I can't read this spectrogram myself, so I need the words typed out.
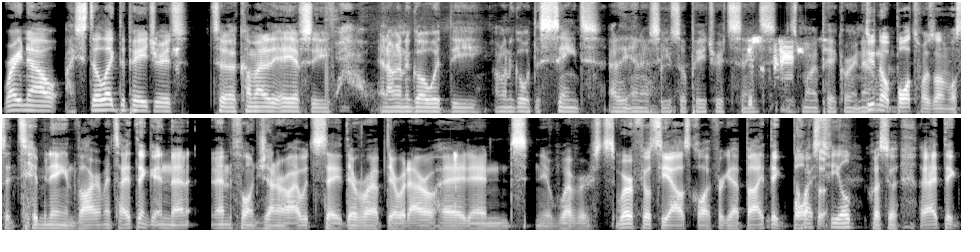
right now, I still like the Patriots to come out of the AFC, and I'm gonna go with the I'm gonna go with the Saints out of the NFC. So Patriots Saints is my pick right now. Do you know Baltimore's one of the most intimidating environments? I think in the in NFL in general, I would say they're right up there with Arrowhead and you know, whoever wherever Field Seattle's called, I forget. But I think Baltimore, Qwest Field. Questfield. I think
